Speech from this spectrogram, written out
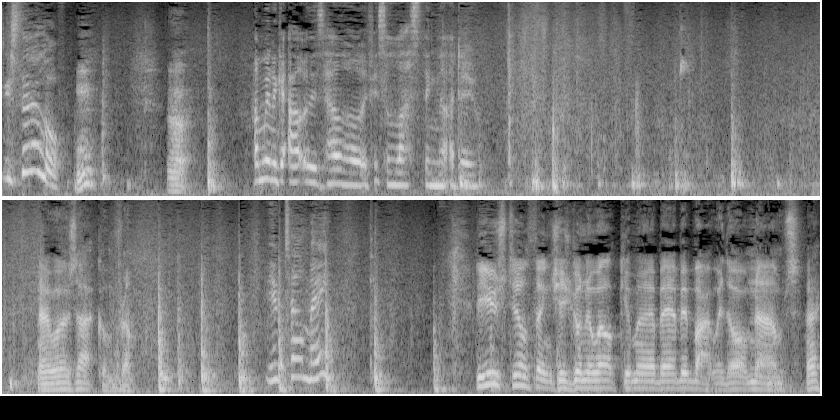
It's there, love. Ah, I'm going to get out of this hellhole if it's the last thing that I do. now where's that come from? You tell me. Do you still think she's going to welcome her baby back with open arms? Huh?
